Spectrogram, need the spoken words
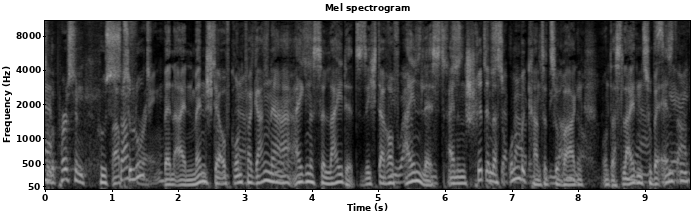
Ja. Absolut. Wenn ein Mensch, der aufgrund vergangener Ereignisse leidet, sich darauf einlässt, einen Schritt in das Unbekannte zu wagen und das Leiden zu beenden,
